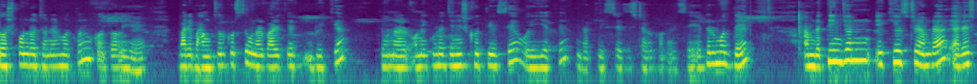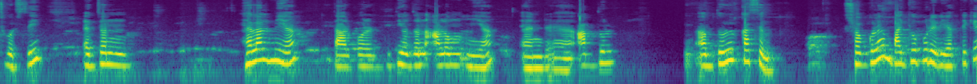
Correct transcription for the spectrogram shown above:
দশ পনেরো জনের মতন কত ইয়ে বাড়ি ভাঙচুর করছে। ওনার বাড়িতে ঢুকিয়া তো ওনার অনেকগুলো জিনিস ক্ষতি হয়েছে। ওই ইয়েতে আমরা কেস রেজিস্টার করা হয়েছে। এদের মধ্যে আমরা তিনজন একিউজড আমরা অ্যারেস্ট করছি। একজন হেলাল মিয়া তারপর দ্বিতীয়জন আলম মিয়া অ্যান্ড আব্দুল আব্দুল কাসেম। সবগুলা ভাগ্যপুর এরিয়া থেকে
